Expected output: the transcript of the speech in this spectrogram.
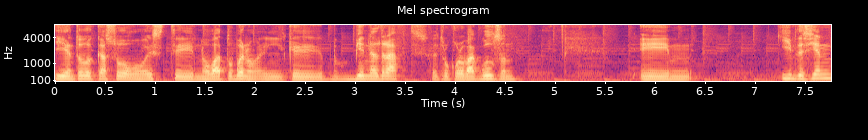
Y en todo caso, este novato, bueno, el que viene al draft, el quarterback Wilson. Em, y decían,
